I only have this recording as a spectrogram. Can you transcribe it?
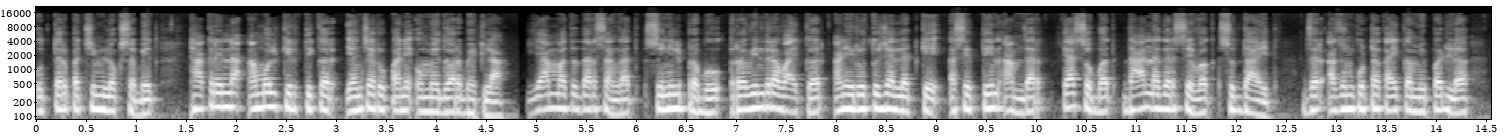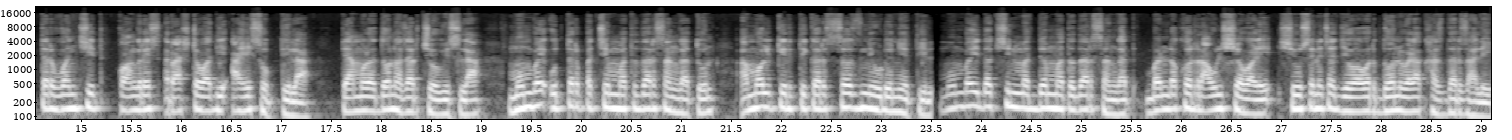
उत्तर पश्चिम लोकसभेत ठाकरेंना अमोल कीर्तीकर यांच्या रूपाने उमेदवार भेटला. या मतदारसंघात सुनील प्रभू रवींद्र वायकर आणि ऋतुजा लटके असे तीन आमदार त्यासोबत दहा नगरसेवक सुद्धा आहेत. जर अजून कुठं काही कमी पडलं तर वंचित काँग्रेस राष्ट्रवादी आहे सोबतीला. त्यामुळे दोन हजार चोवीसला मुंबई उत्तर पश्चिम मतदारसंघातून अमोल कीर्तीकर सहज निवडून येतील. मुंबई दक्षिण मध्य मतदारसंघात बंडखोर राहुल शेवाळे शिवसेनेच्या जीवावर दोन वेळा खासदार झाले.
